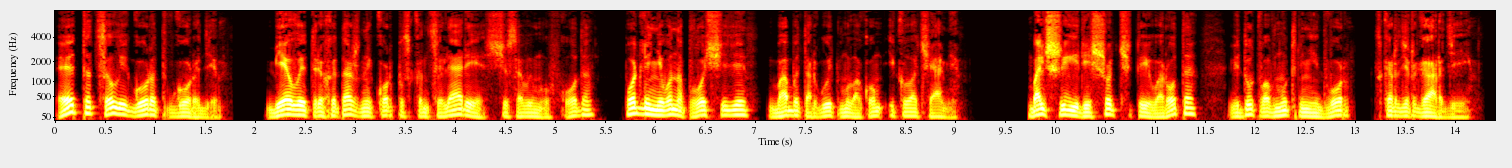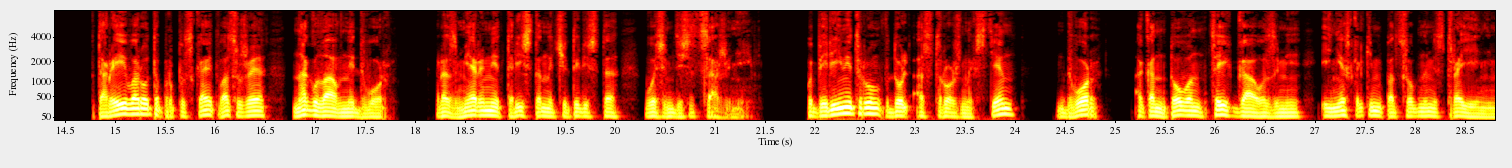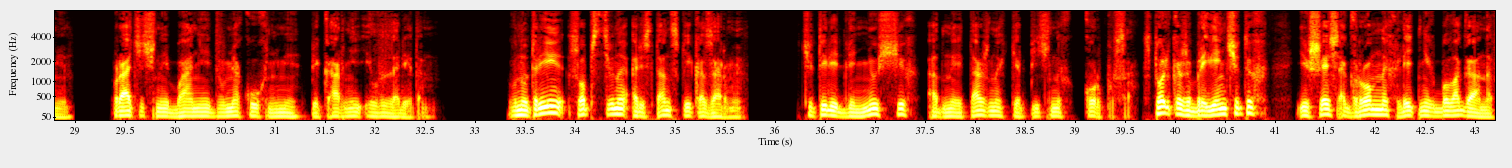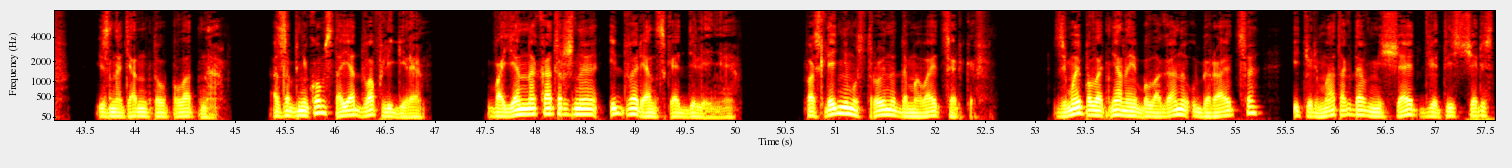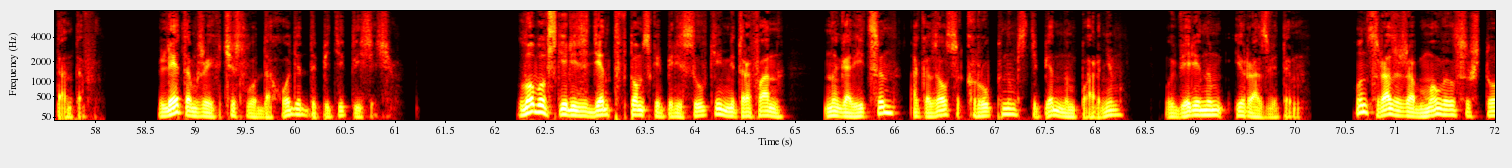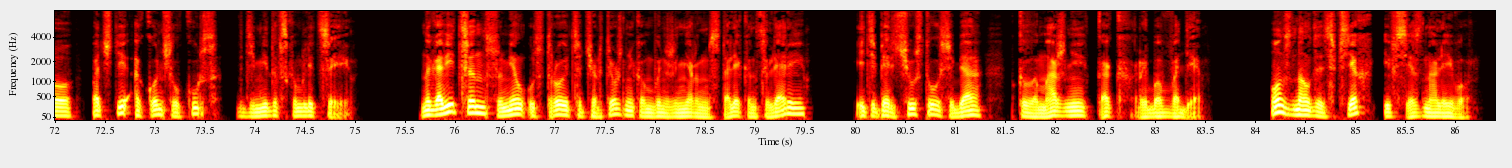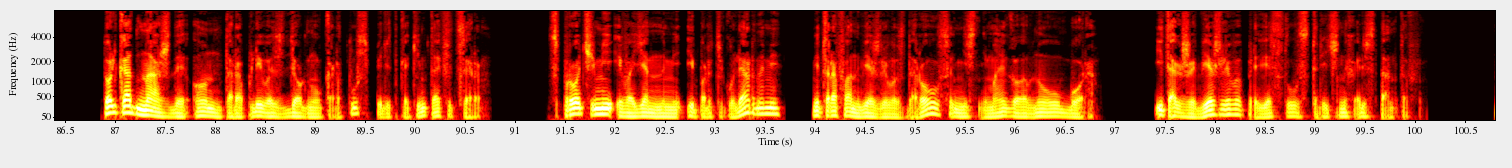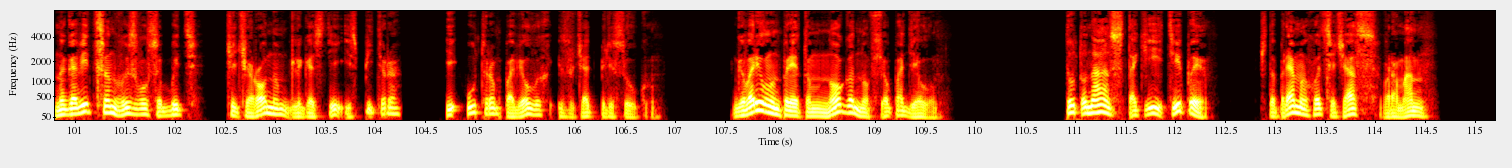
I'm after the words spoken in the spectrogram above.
Это целый город в городе. Белый трехэтажный корпус канцелярии с часовым у входа, подле него на площади бабы торгуют молоком и калачами. Большие решетчатые ворота ведут во внутренний двор с кардергардией. Вторые ворота пропускают вас уже на главный двор, размерами 300 на 480 саженей. По периметру вдоль острожных стен двор окантован цейхгаузами и несколькими подсобными строениями, прачечной баней, двумя кухнями, пекарней и лазаретом. Внутри, собственно, арестантские казармы четыре длиннющих одноэтажных кирпичных корпуса, столько же бревенчатых и шесть огромных летних балаганов из натянутого полотна. Особняком стоят два флигеля — военно-каторжное и дворянское отделение. В последнем устроена домовая церковь. Зимой полотняные балаганы убираются, и тюрьма тогда вмещает две тысячи арестантов. Летом же их число доходит до пяти тысяч. Лобовский резидент в Томской пересылке Митрофан Наговицын оказался крупным, степенным парнем, уверенным и развитым. Он сразу же обмолвился, что почти окончил курс в Демидовском лицее. Наговицын сумел устроиться чертежником в инженерном столе канцелярии и теперь чувствовал себя в колымажне, как рыба в воде. Он знал здесь всех, и все знали его. Только однажды он торопливо сдернул картуз перед каким-то офицером. С прочими и военными, и партикулярными Митрофан вежливо здоровался, не снимая головного убора, и также вежливо приветствовал встречных арестантов. Наговицын вызвался быть чичероном для гостей из Питера и утром повел их изучать пересылку. Говорил он при этом много, но все по делу. Тут у нас такие типы, что прямо хоть сейчас в роман.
